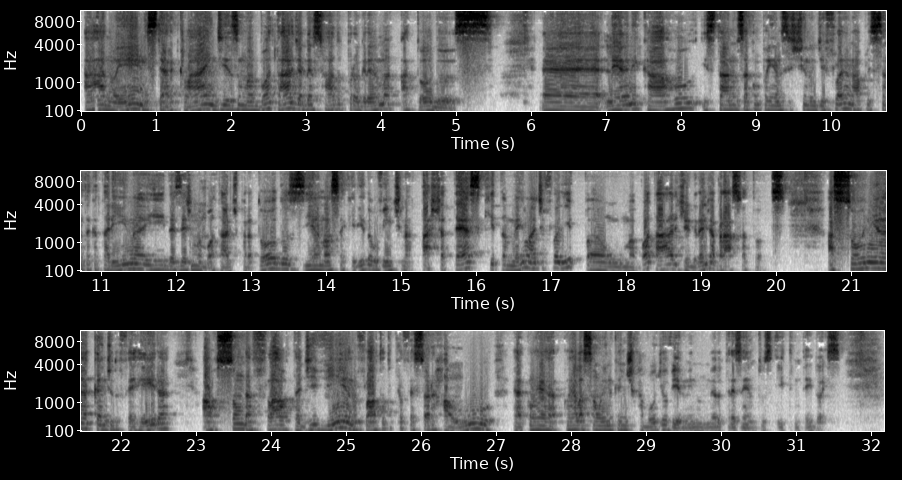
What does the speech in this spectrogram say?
A Noemi Ster Klein diz uma boa tarde, abençoado programa a todos. É, Leane Carro está nos acompanhando, assistindo de Florianópolis, Santa Catarina, e deseja uma boa tarde para todos. E a nossa querida ouvinte Natasha que também lá de Floripa. Uma boa tarde, grande abraço a todos. A Sônia Cândido Ferreira, ao som da flauta divino, flauta do professor Raul, é, com, com relação ao hino que a gente acabou de ouvir, o hino número 332.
